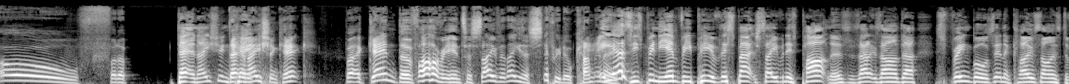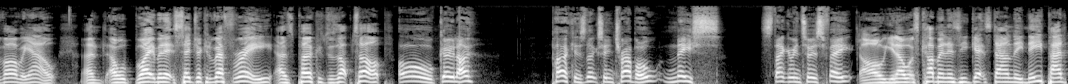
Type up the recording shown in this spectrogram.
Oh, for the Detonation, kick. detonation kick. But again, Daivari in to save the day. He's a slippery little cunt. He he? has. He's been the MVP of this match, saving his partners as Alexander springboards in and clotheslines Daivari out. And oh, wait a minute, Cedric and referee as Perkins was up top. Oh, Gulo. Perkins looks in trouble. Nese staggering to his feet. Oh, you know what's coming as he gets down the knee pad,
